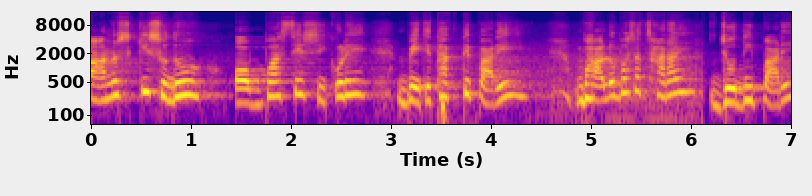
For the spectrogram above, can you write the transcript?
মানুষ কি শুধু অভ্যাসের শিকড়ে বেঁচে থাকতে পারে? ভালোবাসা ছাড়াই যদি পারে,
